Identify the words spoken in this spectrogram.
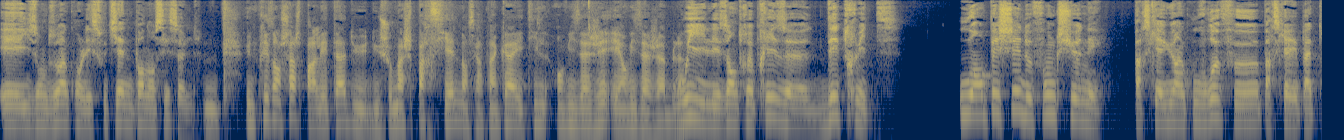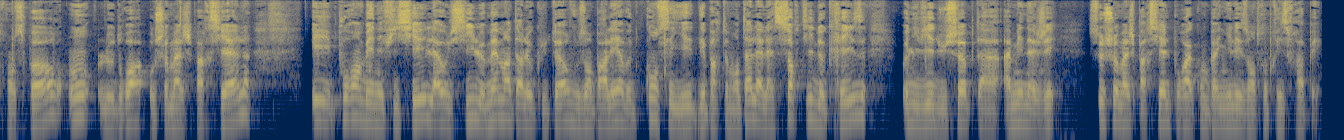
et ils ont besoin qu'on les soutienne pendant ces soldes. Une prise en charge par l'État du, du chômage partiel, dans certains cas, est-il envisagée et envisageable? Oui, les entreprises euh, détruites ou empêchées de fonctionner parce qu'il y a eu un couvre-feu, parce qu'il n'y avait pas de transport, ont le droit au chômage partiel. Et pour en bénéficier, là aussi, le même interlocuteur, vous en parlez à votre conseiller départemental à la sortie de crise. Olivier Dussopt a aménagé ce chômage partiel pour accompagner les entreprises frappées.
